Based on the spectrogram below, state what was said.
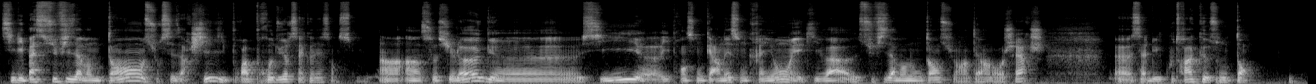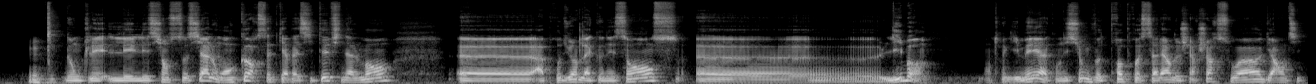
s'il y passe suffisamment de temps sur ces archives, il pourra produire sa connaissance. Un, un sociologue, euh, si il prend son carnet, son crayon et qui va suffisamment longtemps sur un terrain de recherche, ça lui coûtera que son temps. Mmh. Donc les, les, les, sciences sociales ont encore cette capacité finalement euh, à produire de la connaissance euh, libre, entre guillemets, à condition que votre propre salaire de chercheur soit garanti.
